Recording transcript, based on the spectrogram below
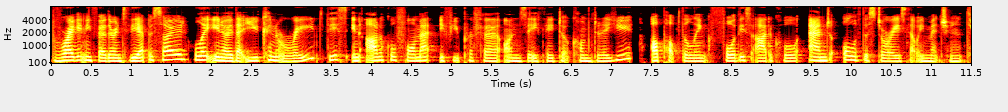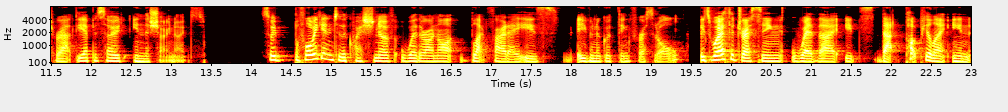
Before I get any further into the episode, I'll let you know that you can read this in article format if you prefer on zfeed.com.au. I'll pop the link for this article and all of the stories that we mention throughout the episode in the show notes. So, before we get into the question of whether or not Black Friday is even a good thing for us at all, it's worth addressing whether it's that popular in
